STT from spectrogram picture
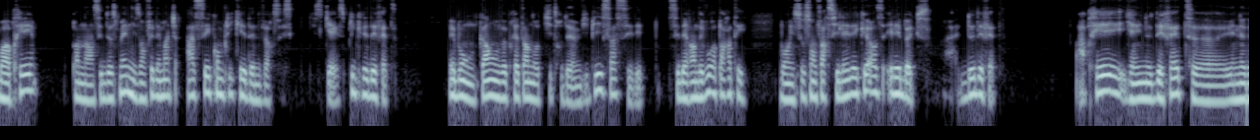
Bon après, pendant ces deux semaines, ils ont fait des matchs assez compliqués, Denver, c'est ce qui explique les défaites. Mais bon, quand on veut prétendre au titre de MVP, ça, c'est des, rendez-vous à pas rater. Bon, ils se sont farcis les Lakers et les Bucks. Deux défaites. Après, il y a une défaite, euh, une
